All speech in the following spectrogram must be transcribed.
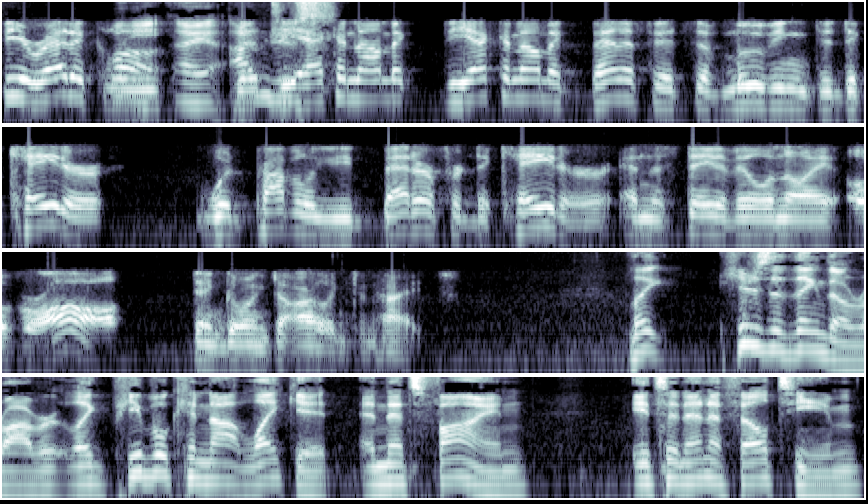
theoretically, Well, I- I'm the, the economic the economic benefits of moving to Decatur would probably be better for Decatur and the state of Illinois overall than going to Arlington Heights. Like, here's the thing, though, Robert. Like, people cannot like it, and that's fine. It's an NFL team.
